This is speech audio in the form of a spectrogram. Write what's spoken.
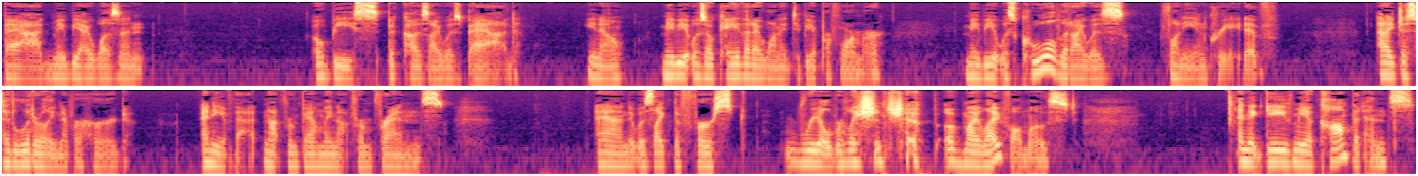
bad. Maybe I wasn't obese because I was bad. You know, maybe it was okay that I wanted to be a performer. Maybe it was cool that I was funny and creative. I just had literally never heard any of that, not from family, not from friends. And it was like the first real relationship of my life almost. And it gave me a confidence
